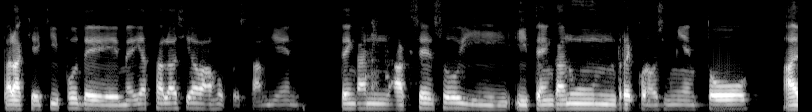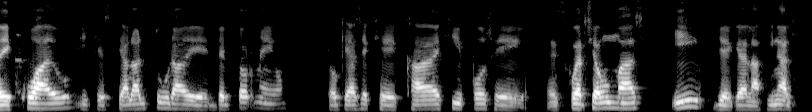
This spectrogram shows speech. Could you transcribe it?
para que equipos de media tabla hacia abajo pues también tengan acceso y, tengan un reconocimiento adecuado y que esté a la altura del torneo, lo que hace que cada equipo se esfuerce aún más y llegue a la final.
